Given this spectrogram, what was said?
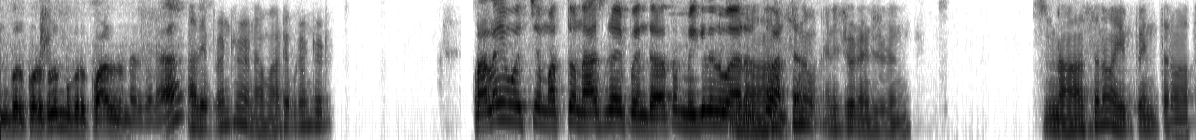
ముగ్గురు కొడుకులు ముగ్గురు కోడలు ఉన్నారు కదా? అది ఎప్పుడు అంటాడు ఆ మాట ఎప్పుడు అంటాడు ప్రళయం వచ్చి మొత్తం నాశనం అయిపోయిన తర్వాత మిగిలిన వారితో అంటాడు. నాశనం అని చూడండి చూడండి. నాశనం అయిపోయిన తర్వాత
